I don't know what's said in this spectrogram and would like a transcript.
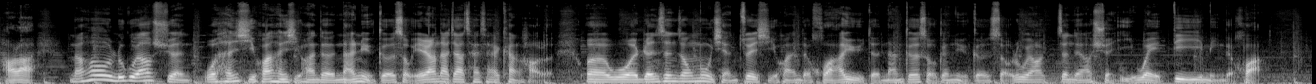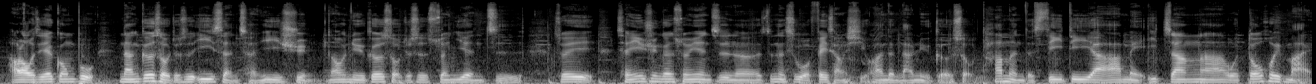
好啦。然后，如果要选我很喜欢很喜欢的男女歌手，也让大家猜猜看好了。呃，我人生中目前最喜欢的华语的男歌手跟女歌手，如果要真的要选一位第一名的话，好了，我直接公布，男歌手就是一沈陈奕迅，然后女歌手就是孙燕姿。所以陈奕迅跟孙燕姿呢，真的是我非常喜欢的男女歌手，他们的 CD 啊，每一张啊，我都会买。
